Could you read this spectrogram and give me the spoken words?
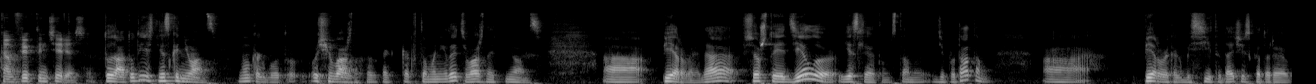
Конфликт интересов. Да, тут есть несколько нюансов. Ну, как бы вот, очень важных, как, как в том анекдоте, важный этот нюанс. А, первое, да, все, что я делаю, если я там стану депутатом, а, первое как бы сито, да, через которое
